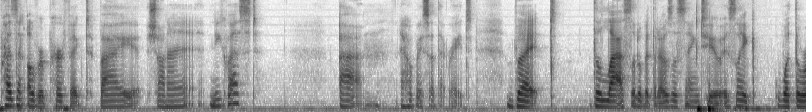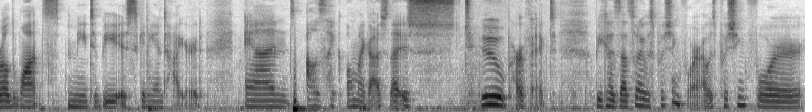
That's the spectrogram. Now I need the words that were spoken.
Present Over Perfect by Shauna Niequist um, I hope I said that right. But the last little bit that I was listening to is like what the world wants me to be is skinny and tired. And I was like, oh my gosh, that is too perfect because that's what I was pushing for. I was pushing for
